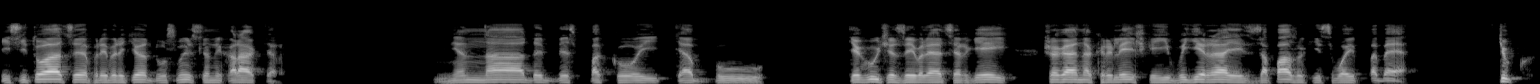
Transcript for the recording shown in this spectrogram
и ситуация приобретет двусмысленный характер. «Не надо беспокоить Абу», — тягуче заявляет Сергей, шагая на крылечко и выдирая из-за пазухи свой ПБ. «Тюк!»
